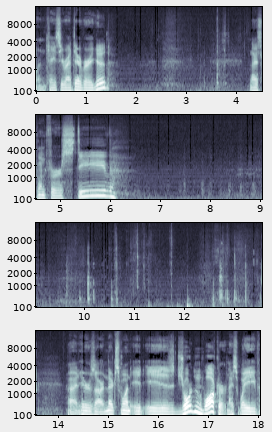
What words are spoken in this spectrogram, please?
Owen Caissie right there, very good. Nice one for Steve. All right, here's our next one. It is Jordan Walker. Nice wave.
